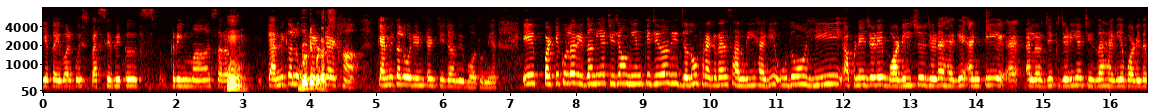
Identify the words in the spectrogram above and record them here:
ਜਾਂ ਕਈ ਵਾਰ ਕੋਈ ਸਪੈਸੀਫਿਕ ਕਰੀਮਾਂ ਸਰਫ ਕੈਮੀਕਲ. ਓਰੀਐਂਟਡ ਹਾਂ ਕੈਮੀਕਲ ਓਰੀਐਂਟਡ ਚੀਜ਼ਾਂ ਵੀ ਬਹੁਤ ਹੁੰਦੀਆਂ। ਇਹ ਪਾਰਟਿਕੂਲਰ ਇਦਾਂ ਦੀਆਂ ਚੀਜ਼ਾਂ ਹੁੰਦੀਆਂ ਨੇ ਕਿ ਜਿਹਨਾਂ ਦੀ ਜਦੋਂ ਫ੍ਰੈਗਰੈਂਸ ਆਂਦੀ ਹੈਗੀ ਉਦੋਂ ਹੀ ਆਪਣੇ ਜਿਹੜੇ ਬਾਡੀ 'ਚ ਜਿਹੜਾ ਹੈਗੇ ਐਂਟੀ ਐਲਰਜਿਕ ਜਿਹੜੀਆਂ ਚੀਜ਼ਾਂ ਹੈਗੀਆਂ ਬਾਡੀ ਦੇ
